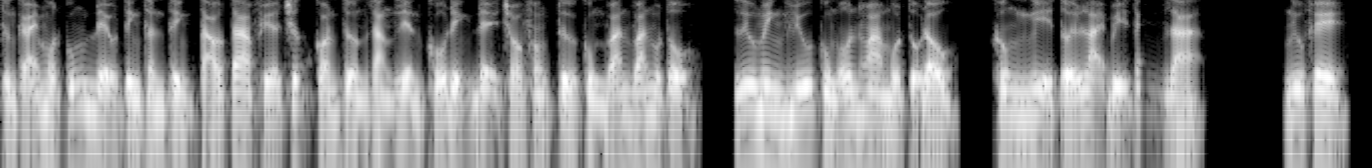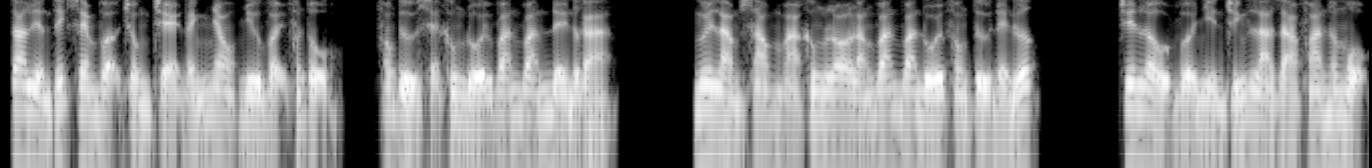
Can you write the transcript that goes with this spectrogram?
từng cái một cũng đều tinh thần tỉnh táo ta phía trước còn tưởng rằng liền cố định để cho phong tử cùng vãn vãn một tổ, lưu minh hữu cùng ôn hoa một tổ đâu, không nghĩ tới lại bị tách ra. Ngưu phê, ta liền thích xem vợ chồng trẻ đánh nhau như vậy phân tổ phong tử sẽ không đối vãn vãn để nước à. ngươi làm sao mà không lo lắng vãn vãn đối phong tử để nước? Trên lầu vừa nhìn chính là giả phan hâm mộ,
